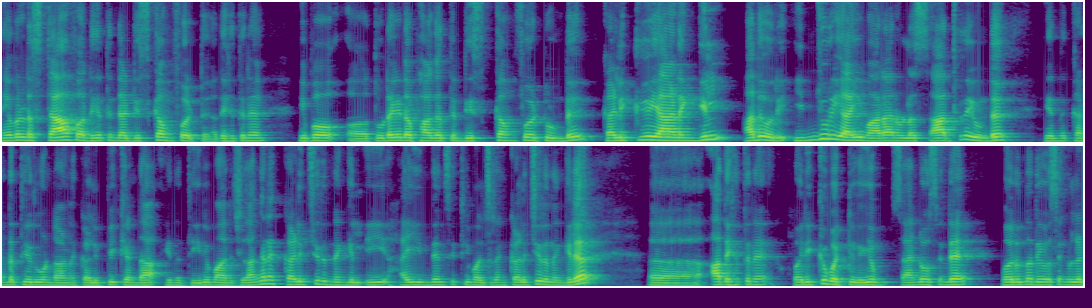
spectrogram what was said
നെയ്മറുടെ സ്റ്റാഫ് അദ്ദേഹത്തിന്റെ ഡിസ്കംഫേർട്ട് അദ്ദേഹത്തിന് ഇപ്പോൾ തുടയുടെ ഭാഗത്ത് ഡിസ്കംഫേർട്ട് ഉണ്ട്. കളിക്കുകയാണെങ്കിൽ അത് ഒരു ഇഞ്ചുറിയായി മാറാനുള്ള സാധ്യതയുണ്ട് എന്ന് കണ്ടെത്തിയത് കൊണ്ടാണ് കളിപ്പിക്കേണ്ട എന്ന് തീരുമാനിച്ചത്. അങ്ങനെ കളിച്ചിരുന്നെങ്കിൽ ഈ ഹൈ ഇന്റൻസിറ്റി മത്സരം കളിച്ചിരുന്നെങ്കിൽ അദ്ദേഹത്തിന് പരിക്ക് പറ്റുകയും സാൻഡോസിന്റെ വരുന്ന ദിവസങ്ങളിലെ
